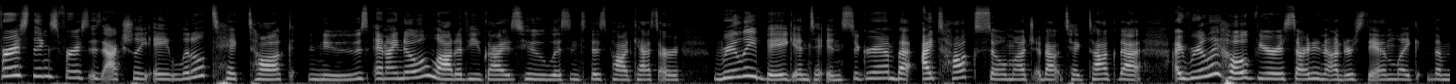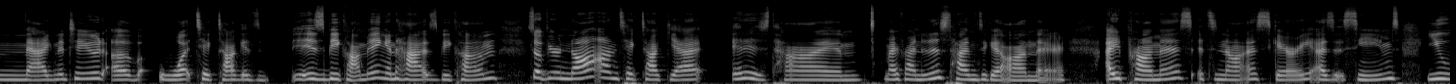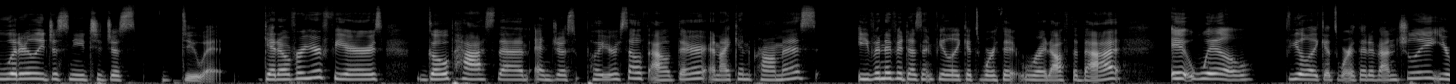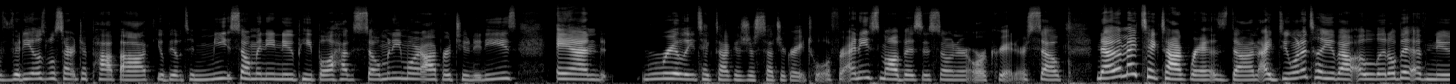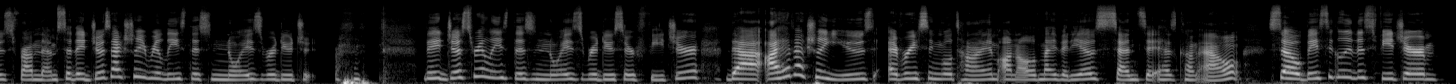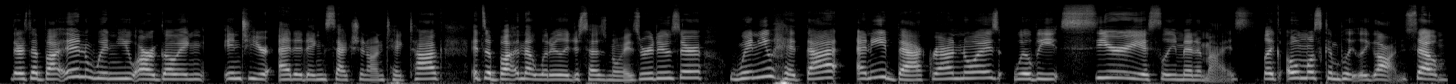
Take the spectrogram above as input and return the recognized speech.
First things first is actually a little TikTok news. And I know a lot of you guys who listen to this podcast are really big into Instagram, but I talk so much about TikTok that I really hope you're starting to understand like the magnitude of what TikTok is is becoming and has become. So if you're not on TikTok yet, it is time, my friend, it is time to get on there. I promise it's not as scary as it seems. You literally just need to just do it. Get over your fears, go past them, and just put yourself out there. And I can promise, even if it doesn't feel like it's worth it right off the bat, it will feel like it's worth it eventually. Your videos will start to pop off. You'll be able to meet so many new people, have so many more opportunities, and really TikTok is just such a great tool for any small business owner or creator. So, now that my TikTok rant is done, I do want to tell you about a little bit of news from them. So, they just actually released this noise reducer they just released this noise reducer feature that I have actually used every single time on all of my videos since it has come out. So, basically this feature there's a button when you are going into your editing section on TikTok. It's a button that literally just says noise reducer. When you hit that, any background noise will be seriously minimized, like almost completely gone. So,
